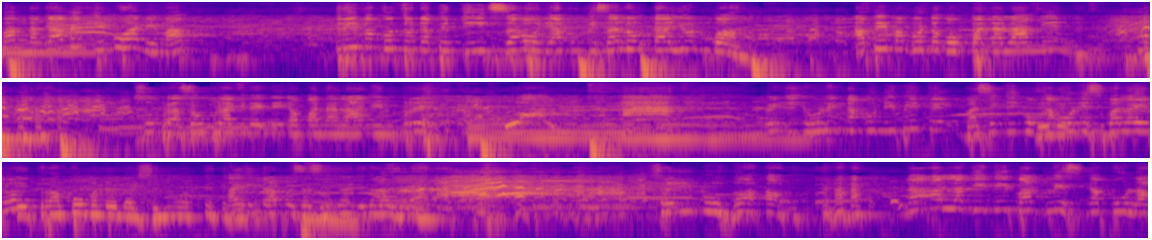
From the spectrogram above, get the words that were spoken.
Ma'am, nagamit imuhan ni ma'am. Diri man ko to dapit kiit sa o, niya akong kisalo dayon ba? Abi man ko na kong panalangin. Sobra-sobra gina nga panalangin, pre. Ah! Uy, ihuling na ko ni Bike. Basig di ko kaulis balay ron. Itrapo man daw ng singot. Ay, itrapo sa sinyo, itrapo sa Sa imuhang. Naalagi ni Baglis nga pula.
